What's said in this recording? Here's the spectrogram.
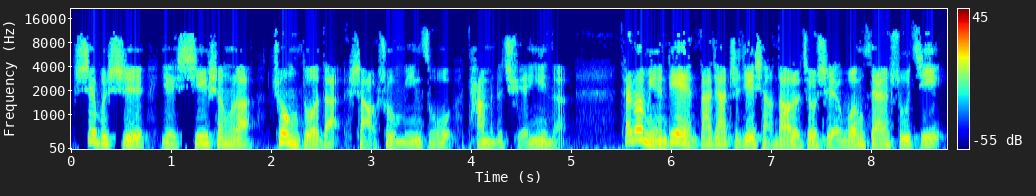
是不是也牺牲了众多的少数民族他们的权益呢？谈到缅甸，大家直接想到的就是翁三书记。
